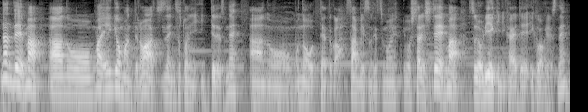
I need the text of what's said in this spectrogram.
なんで、まああのまあ、営業マンっていうのは常に外に行ってですねあの物を売ったりとかサービスの説明をしたりして、まあ、それを利益に変えていくわけですね。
